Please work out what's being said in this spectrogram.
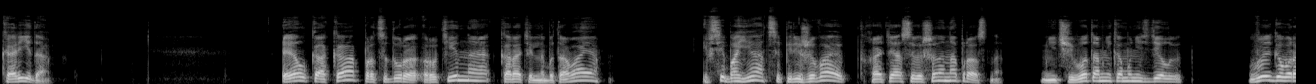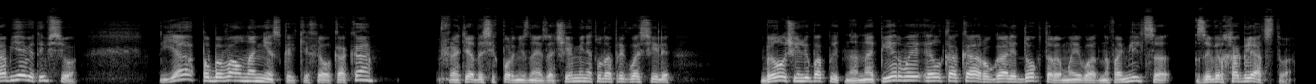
Корида. ЛКК – процедура рутинная, карательно-бытовая, и все боятся, переживают, хотя совершенно напрасно. Ничего там никому не сделают. Выговор объявят, и все. Я побывал на нескольких ЛКК, хотя до сих пор не знаю, зачем меня туда пригласили. Было очень любопытно. На первой ЛКК ругали доктора, моего однофамильца, за верхоглядство.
